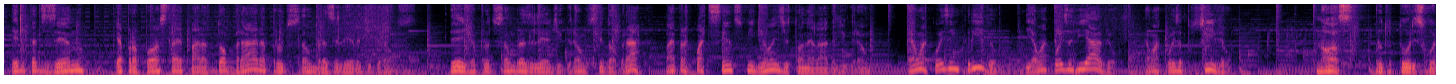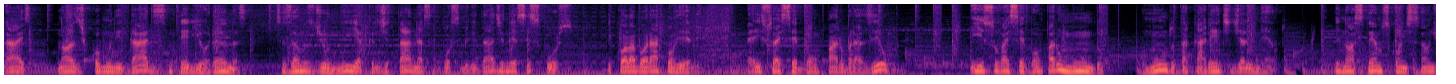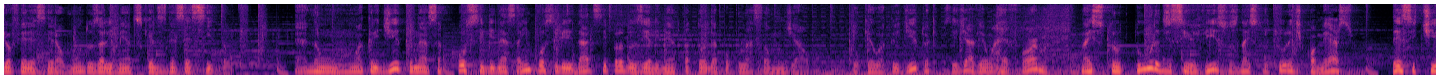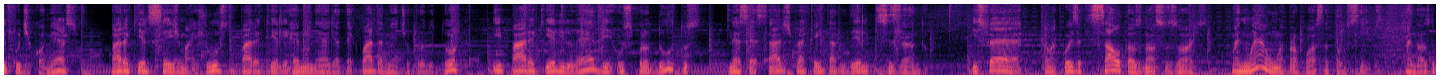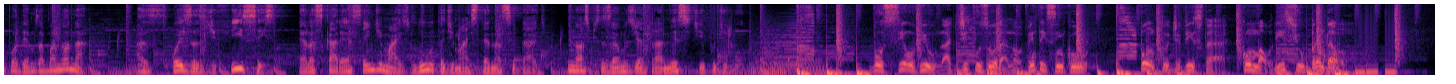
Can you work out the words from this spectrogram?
Ele está dizendo que a proposta é para dobrar a produção brasileira de grãos. Veja, a produção brasileira de grãos, se dobrar, vai para 400 milhões de toneladas de grão. É uma coisa incrível e é uma coisa viável, é uma coisa possível. Nós, produtores rurais, nós de comunidades interioranas, Precisamos de unir e acreditar nessa possibilidade nesse esforço e colaborar com ele. É, isso vai ser bom para o Brasil e isso vai ser bom para o mundo. O mundo está carente de alimento e nós temos condição de oferecer ao mundo os alimentos que eles necessitam. É, não, não acredito nessa, nessa impossibilidade de se produzir alimento para toda a população mundial. O que eu acredito é que precisa haver uma reforma na estrutura de serviços, na estrutura de comércio, desse tipo de comércio, para que ele seja mais justo, para que ele remunere adequadamente o produtor e para que ele leve os produtos necessários para quem está dele precisando. Isso é, é uma coisa que salta aos nossos olhos, mas não é uma proposta tão simples. Mas nós não podemos abandonar. As coisas difíceis elas carecem de mais luta, de mais tenacidade. E nós precisamos de entrar nesse tipo de luta. Você ouviu na Difusora 95 Ponto de Vista com Maurício Brandão.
